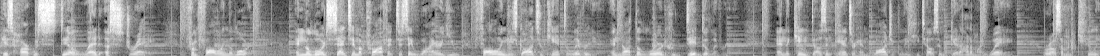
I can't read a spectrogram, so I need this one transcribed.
his heart was still led astray from following the Lord. And the Lord sent him a prophet to say, Why are you following these gods who can't deliver you, and not the Lord who did deliver you? And the king doesn't answer him logically. He tells him, Get out of my way, or else I'm going to kill you.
